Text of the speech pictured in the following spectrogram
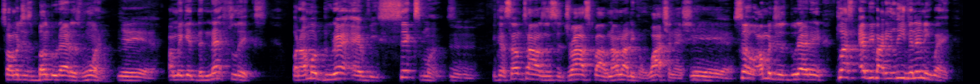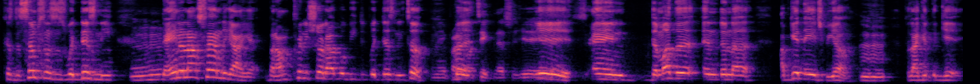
so I'm gonna just bundle that as one. yeah, yeah. I'm gonna get the Netflix, but I'm gonna do that every six months Mm-hmm. because sometimes it's a dry spot and I'm not even watching that shit. yeah, yeah. So I'm gonna just do that. In. Plus, everybody leaving anyway because The Simpsons is with Disney. Mm-hmm. They ain't announced Family Guy yet, but I'm pretty sure that will be with Disney too. And they probably But- take that shit. Yeah, yeah. Yeah, and the mother and then uh, I'm getting the HBO Mm-hmm. because I get to get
